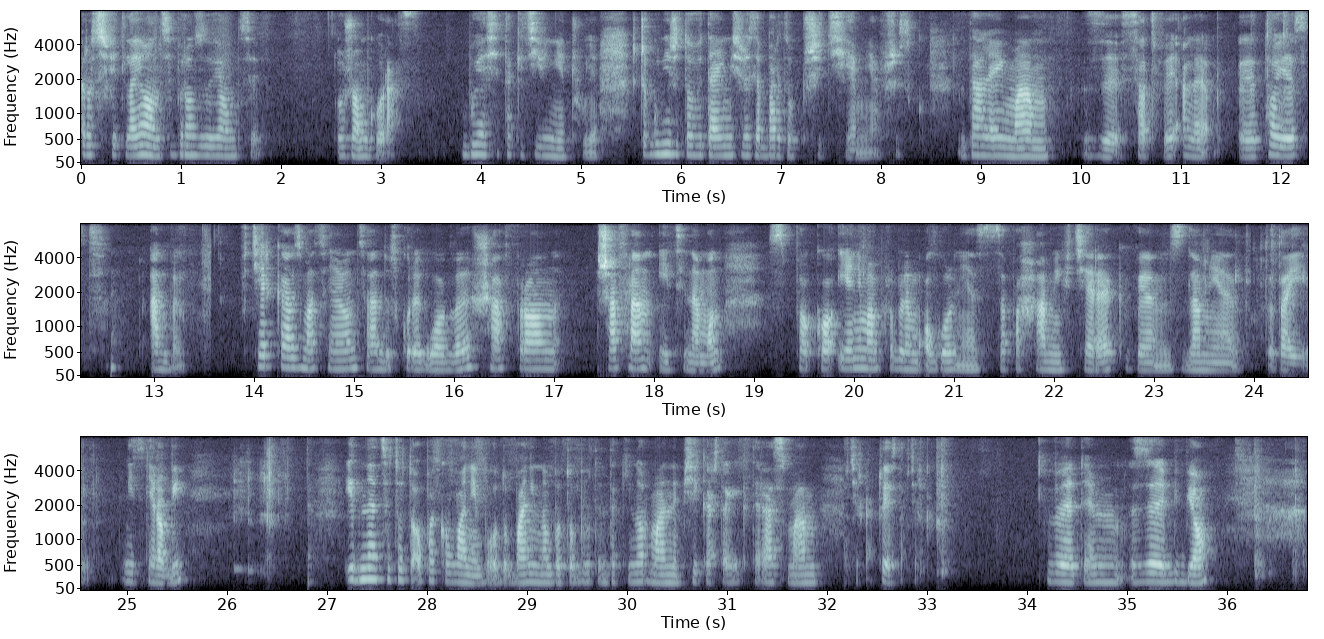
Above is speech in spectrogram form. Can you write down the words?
rozświetlający, brązujący użyłam go raz, bo ja się tak dziwnie czuję. Szczególnie, że to wydaje mi się, że za bardzo przyciemnia wszystko. Dalej mam z Satwy, ale y, to jest Adwen. Wcierka wzmacniająca do skóry głowy, szafron, szafran i cynamon. Spoko. Ja nie mam problemu ogólnie z zapachami wcierek, więc dla mnie tutaj nic nie robi. Jedyne co to to opakowanie było do bani, no bo to był ten taki normalny psikacz, tak jak teraz mam. Wcierka, tu jest ta wcierka. W tym z Bibio.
